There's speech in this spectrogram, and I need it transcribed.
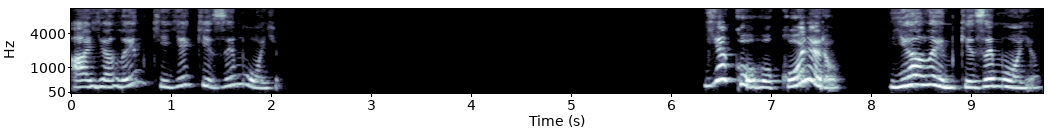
А ялинки які зимою? Якого кольору ялинки зимою?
